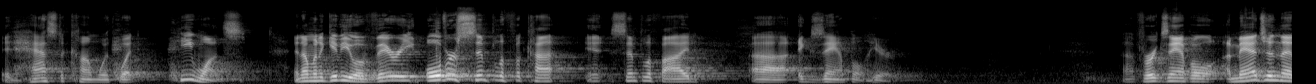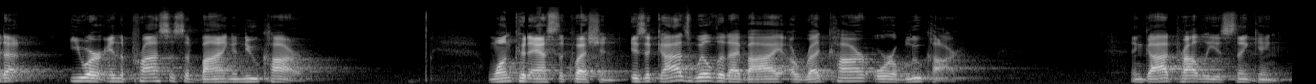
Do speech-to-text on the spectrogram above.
It has to come with what He wants. And I'm going to give you a very oversimplified uh, example here. Uh, for example, imagine that uh, you are in the process of buying a new car, one could ask the question Is it God's will that I buy a red car or a blue car? And God probably is thinking,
